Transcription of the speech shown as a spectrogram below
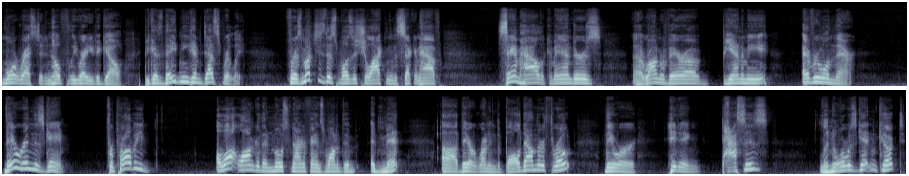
more rested and hopefully ready to go because they need him desperately. For as much as this was a shellacking in the second half, Sam Howell, the Commanders, uh, Ron Rivera, Bieniemy, everyone there, they were in this game for probably a lot longer than most Niner fans wanted to admit. Uh, they were running the ball down their throat. They were hitting passes. Lenoir was getting cooked.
